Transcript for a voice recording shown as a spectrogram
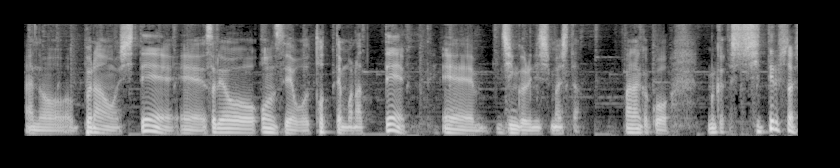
あのプランをして、えーそれを音声を取ってもらって、えージングルにしました。まあ、なんかこう知ってる人は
